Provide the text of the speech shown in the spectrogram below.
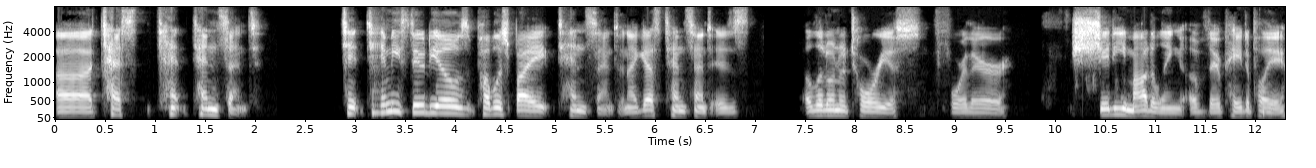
Uh, test ten, Tencent, T- TiMi Studios, published by Tencent, and I guess Tencent is a little notorious for their shitty modeling of their pay to play.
